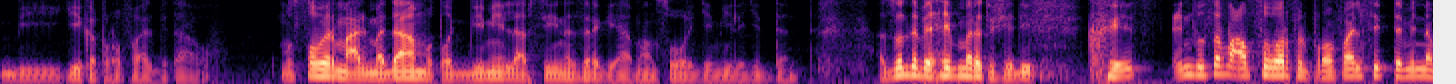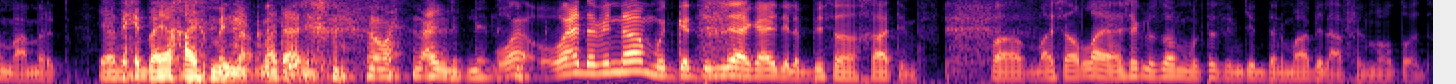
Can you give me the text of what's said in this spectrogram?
بيجيك ال profile بتاعه. مصور مع المدام مطقمين لابسين أزرق يا مان صور جميلة جدا. الزول ده بيحب مرته شديد. كويس. عنده سبعة صور في ال profile ستة منهم مع مرته. يا بيحبها يا خايف منها ما تعرف. واحد من الاثنين. وا- واحدة منهم متقدم لها قاعد يلبسها خاتم. فما شاء الله يعني شكله زول ملتزم جدا وما بيلعب في الموضوع ده.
